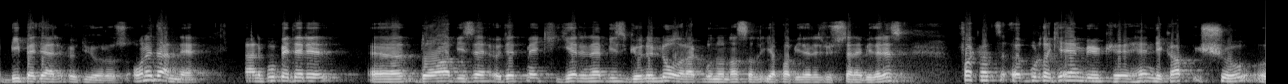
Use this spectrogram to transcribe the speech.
bir bedel ödüyoruz. O nedenle yani bu bedeli e, doğa bize ödetmek yerine biz gönüllü olarak bunu nasıl yapabiliriz, üstlenebiliriz? Fakat e, buradaki en büyük e, handikap şu, e,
